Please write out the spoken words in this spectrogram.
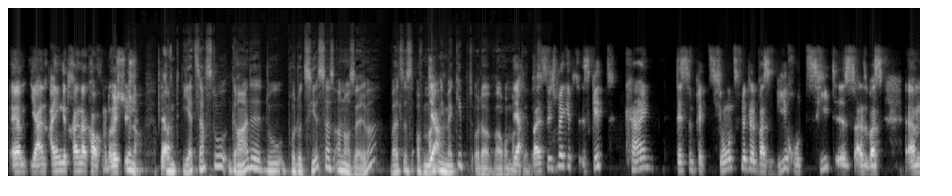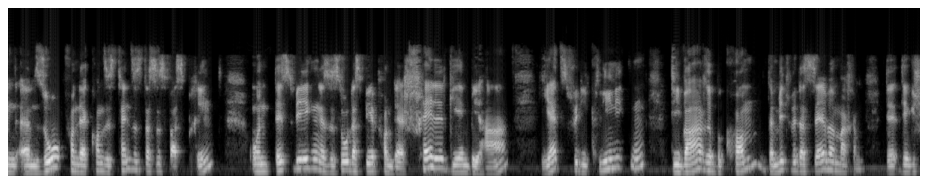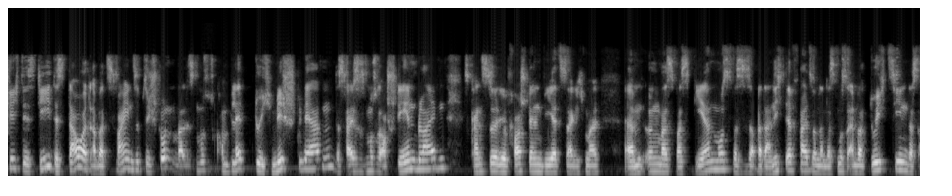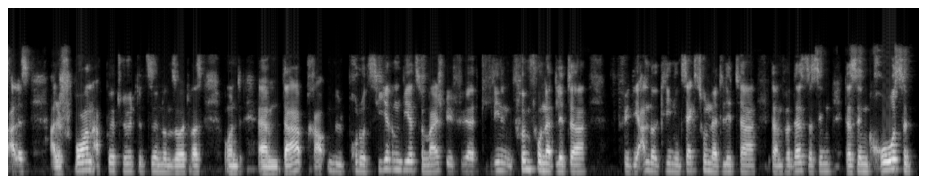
Ähm, ja, ein eingetragener Kaufmann, richtig. Genau. Ja. Und jetzt sagst du gerade, du produzierst das auch noch selber, weil es es auf dem Markt ja. nicht mehr gibt? Oder warum macht Ja, weil es nicht mehr gibt. Es gibt kein Desinfektionsmittel, was Viruzid ist, also was ähm, ähm, so von der Konsistenz ist, dass es was bringt. Und deswegen ist es so, dass wir von der Shell GmbH jetzt für die Kliniken die Ware bekommen, damit wir das selber machen. Der, der Geschichte ist die, das dauert aber 72 Stunden, weil es muss komplett durchmischt werden. Das heißt, es muss auch stehen bleiben. Das kannst du dir vorstellen, wie jetzt, sage ich mal, ähm, irgendwas, was gären muss. Das ist aber da nicht der Fall, sondern das muss einfach durchziehen, dass alles, alle Sporen abgetötet sind und so etwas. Und ähm, da produzieren wir zum Beispiel für Kliniken 500 Liter, für die andere Klinik 600 Liter, dann für das, das sind, das sind große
